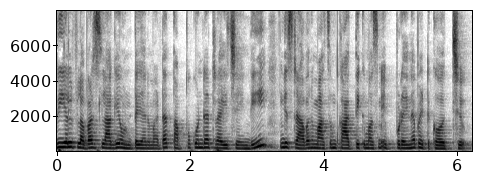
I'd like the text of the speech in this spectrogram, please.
రియల్ ఫ్లవర్స్ లాగే ఉంటాయి అనమాట తప్పకుండా ట్రై చేయండి. ఈ శ్రావణ మాసం కార్తీక మాసం ఎప్పుడైనా పెట్టుకోవచ్చు.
